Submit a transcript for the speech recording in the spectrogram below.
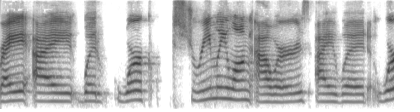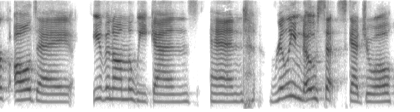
right? I would work extremely long hours. I would work all day, even on the weekends, and really no set schedule,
